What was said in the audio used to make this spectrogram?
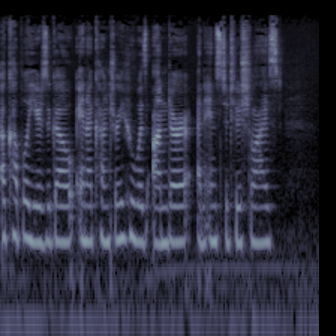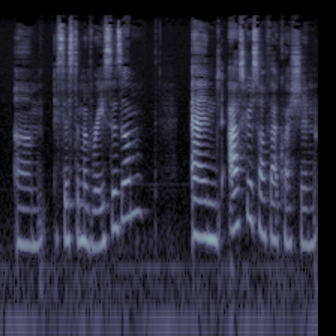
a couple years ago in a country who was under an institutionalized um, system of racism? And ask yourself that question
